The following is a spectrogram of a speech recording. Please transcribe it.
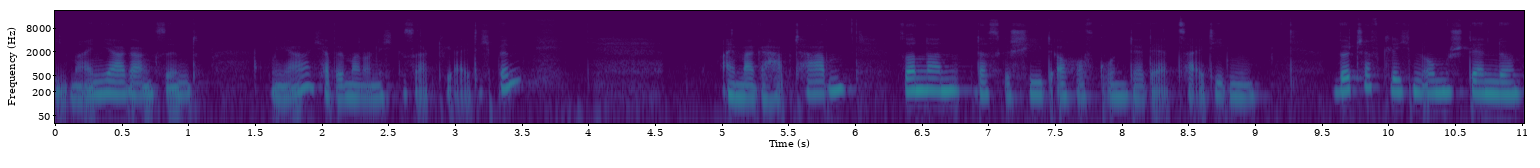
die mein Jahrgang sind, ja, ich habe immer noch nicht gesagt, wie alt ich bin, einmal gehabt haben, sondern das geschieht auch aufgrund der derzeitigen wirtschaftlichen Umstände,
